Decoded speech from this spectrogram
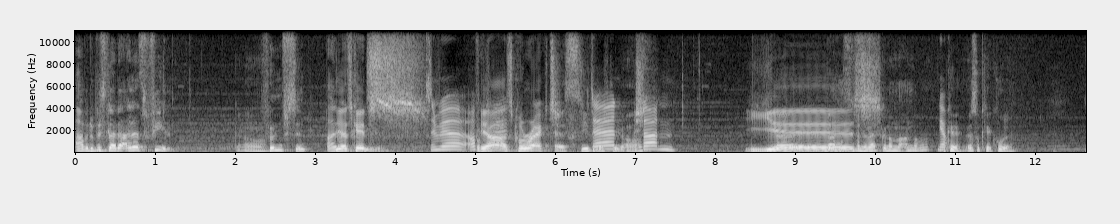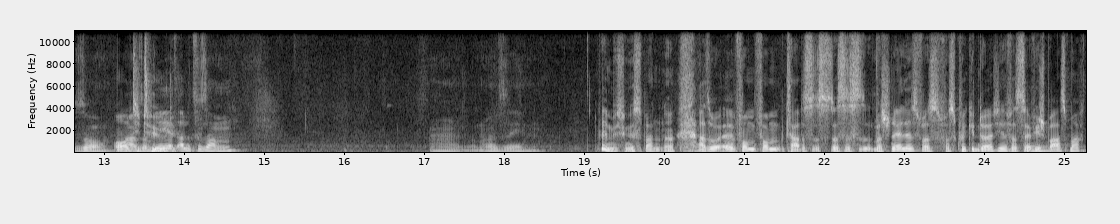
Aber du bist leider einer zu viel. Genau. Fünf sind einer Jetzt zu viel. geht's. Sind wir auf Ja, ist korrekt. Es sieht richtig Dann aus. starten. Äh, was hast du für eine Yes. Map genommen? Eine andere? Ja. Okay, ist okay, cool. So. Altitude. Also wir jetzt alle zusammen. Äh, mal sehen. Bin ein bisschen gespannt, ne? Also äh, vom, vom, klar, das ist, das ist was Schnelles, was, was quick and dirty ist, was sehr viel Spaß macht.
